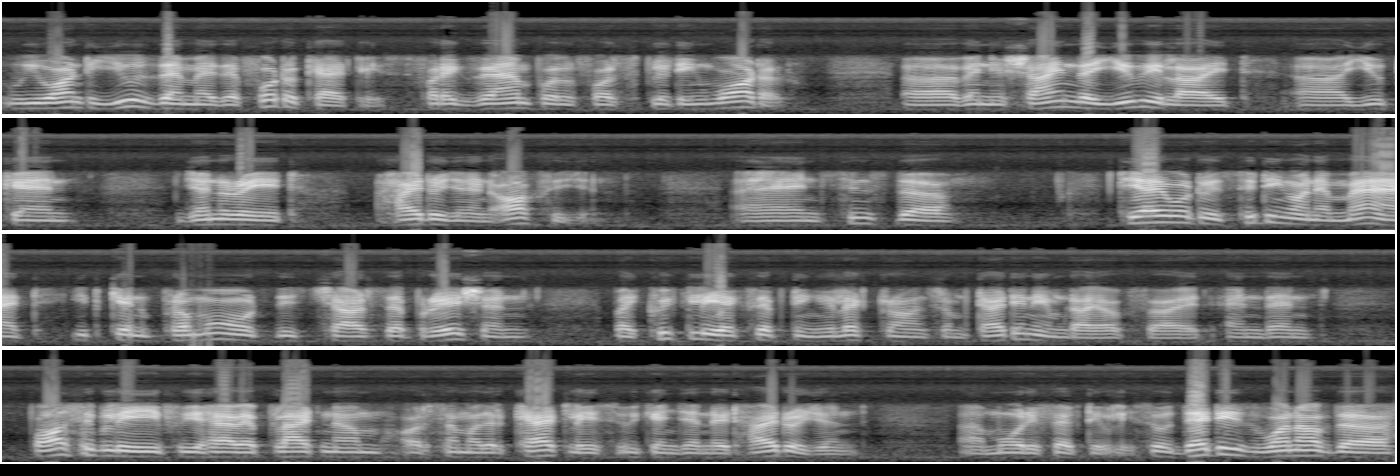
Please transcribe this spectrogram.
we want to use them as a photocatalyst. For example, for splitting water. When you shine the UV light, you can generate hydrogen and oxygen. And since the TiO2 is sitting on a mat, it can promote this charge separation by quickly accepting electrons from titanium dioxide and then possibly if we have a platinum or some other catalyst, we can generate hydrogen uh, more effectively. So that is one of the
